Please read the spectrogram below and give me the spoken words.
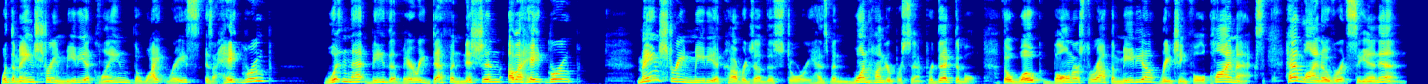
would the mainstream media claim the white race is a hate group? Wouldn't that be the very definition of a hate group? Mainstream media coverage of this story has been 100% predictable. The woke boners throughout the media reaching full climax. Headline over at CNN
